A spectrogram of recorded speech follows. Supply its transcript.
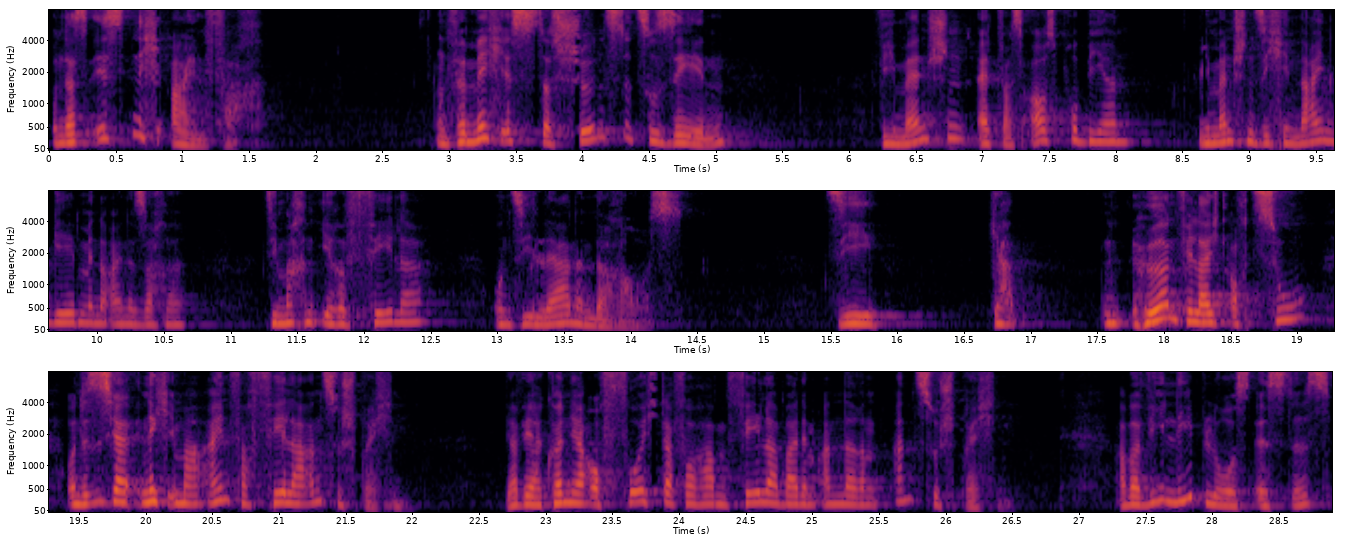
Und das ist nicht einfach. Und für mich ist es das Schönste zu sehen, wie Menschen etwas ausprobieren wie Menschen sich hineingeben in eine Sache. Sie machen ihre Fehler und sie lernen daraus. Sie ja, hören vielleicht auch zu und es ist ja nicht immer einfach, Fehler anzusprechen. Ja, wir können ja auch Furcht davor haben, Fehler bei dem anderen anzusprechen. Aber wie lieblos ist es,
